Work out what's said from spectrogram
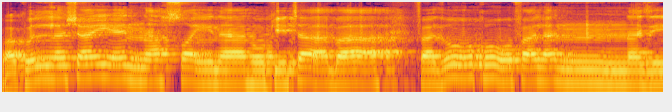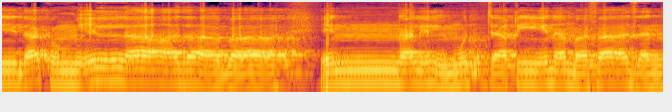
وكل شيء أحصيناه كتابا. فذوقوا فلن نزيدكم إلا عذابا. إن للمتقين مفازا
